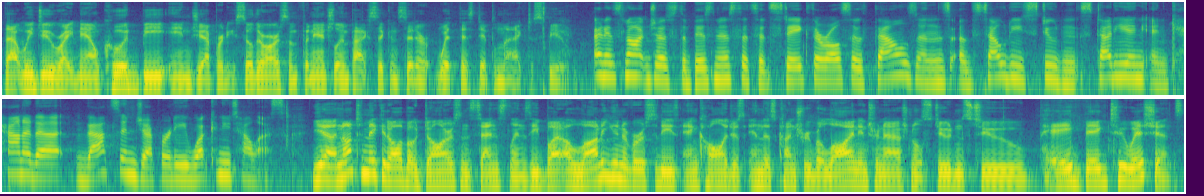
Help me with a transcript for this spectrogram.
that we do right now could be in jeopardy. So there are some financial impacts to consider with this diplomatic dispute. And it's not just the business that's at stake. There are also thousands of Saudi students studying in Canada. That's in jeopardy. What can you tell us? Yeah, not to make it all about dollars and cents, Lindsay, but a lot of universities and colleges in this country rely on international students to pay big tuitions.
